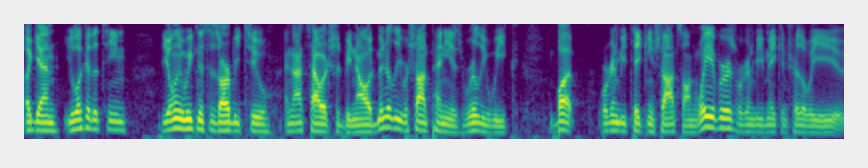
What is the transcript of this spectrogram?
Again, you look at the team, the only weakness is RB2, and that's how it should be. Now, admittedly, Rashad Penny is really weak, but we're going to be taking shots on waivers. We're going to be making sure that we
